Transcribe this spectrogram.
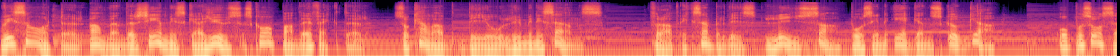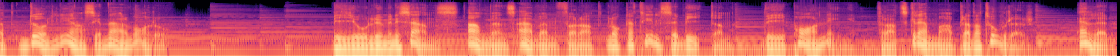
Vissa arter använder kemiska ljusskapande effekter, så kallad bioluminescens, för att exempelvis lysa på sin egen skugga och på så sätt dölja sin närvaro. Bioluminescens används även för att locka till sig byten vid parning för att skrämma predatorer eller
